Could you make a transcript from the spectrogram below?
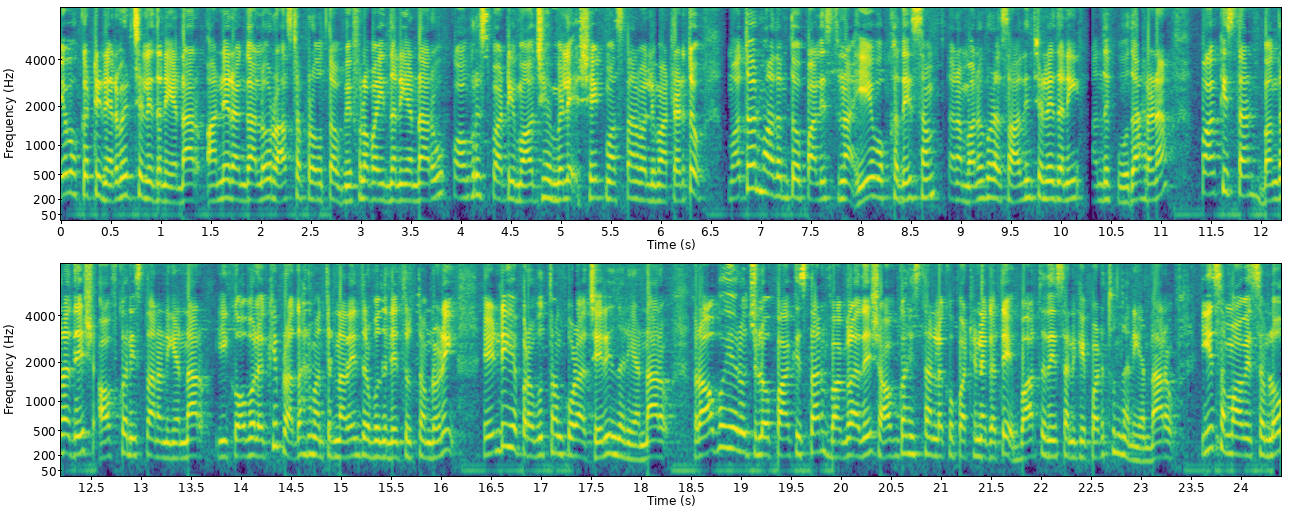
ఏ ఒక్కటి నెరవేర్చలేదని అన్నారు. అన్ని రంగాల్లో రాష్ట్ర ప్రభుత్వం విఫలమైందని అన్నారు. కాంగ్రెస్ పార్టీ మాజీ ఎమ్మెల్యే షేక్ మస్తాన్ వల్లి మాట్లాడుతూ మతోన్మాదంతో పాలిస్తున్న ఏ ఒక్క దేశం తన మనుగడ సాధించలేదని అందుకు ఉదాహరణ పాకిస్తాన్ బంగ్లాదేశ్ ఆఫ్ఘనిస్తాన్ అని అన్నారు. ఈ కోవలోకి ప్రధానమంత్రి నరేంద్ర మోదీ నేతృత్వంలోని ఎన్డీఏ ప్రభుత్వం కూడా చేరిందని అన్నారు. రాబోయే రోజుల్లో పాకిస్తాన్ బంగ్లాదేశ్ ఆఫ్ఘనిస్తాన్లకు పట్టిన గతే భారతదేశానికి పడుతుందని అన్నారు. ఈ సమావేశంలో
